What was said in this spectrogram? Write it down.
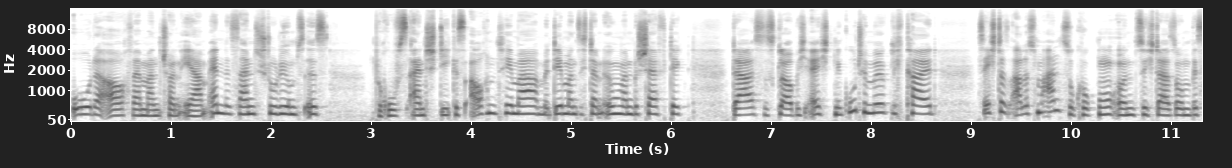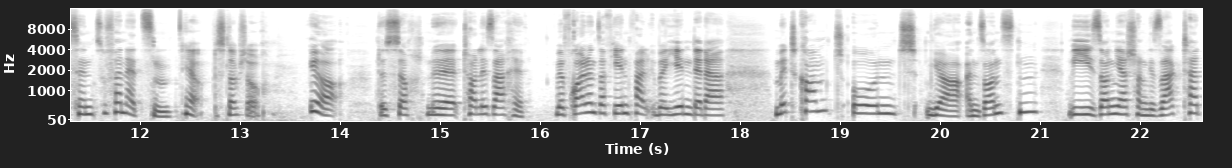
oder auch wenn man schon eher am Ende seines Studiums ist. Berufseinstieg ist auch ein Thema, mit dem man sich dann irgendwann beschäftigt. Da ist es, glaube ich, echt eine gute Möglichkeit, sich das alles mal anzugucken und sich da so ein bisschen zu vernetzen. Ja, das glaube ich auch. Ja, das ist doch eine tolle Sache. Wir freuen uns auf jeden Fall über jeden, der da mitkommt. Und ja, ansonsten, wie Sonja schon gesagt hat,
